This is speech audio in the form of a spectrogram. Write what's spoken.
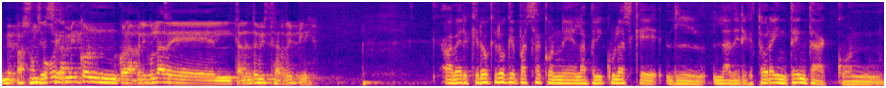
Me pasó un Yo poco sé- también con, con la película del talento de Mr. Ripley. A ver, creo que lo que pasa con eh, la película es que la directora intenta con,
